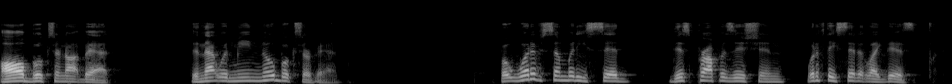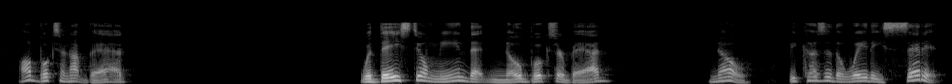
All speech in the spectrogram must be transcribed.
all books are not bad, then that would mean no books are bad. But what if somebody said this proposition, what if they said it like this? All books are not bad. Would they still mean that no books are bad? No, because of the way they said it.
